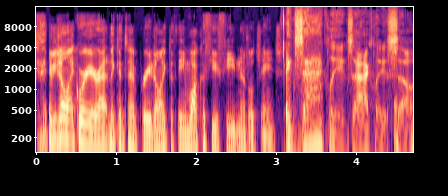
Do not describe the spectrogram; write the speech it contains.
if you don't like where you're at in the contemporary, you don't like the theme, walk a few feet and it'll change. Exactly, exactly. So,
